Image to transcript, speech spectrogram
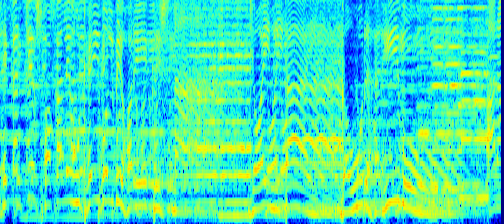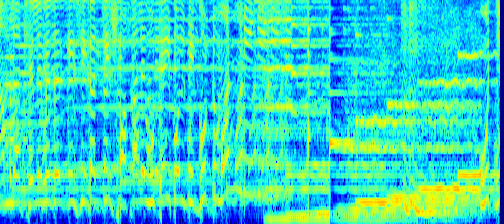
শেখাচ্ছে, সকালে উঠেই বলবি, হরে কৃষ্ণা, জয় নিতাই, গৌর হরি আর আমরা ছেলে মেয়েদেরকে শিখাচ্ছি, সকালে উঠেই বলবি, গুড মর্নিং। উচ্চ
